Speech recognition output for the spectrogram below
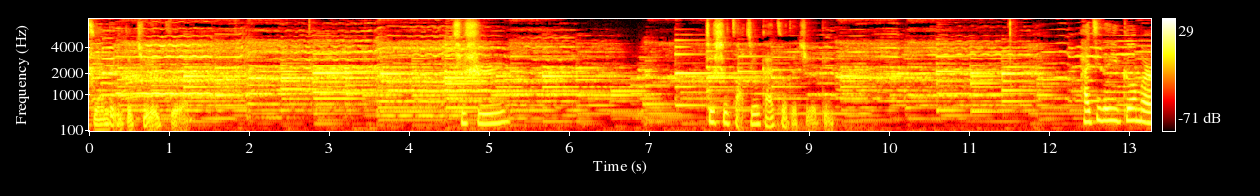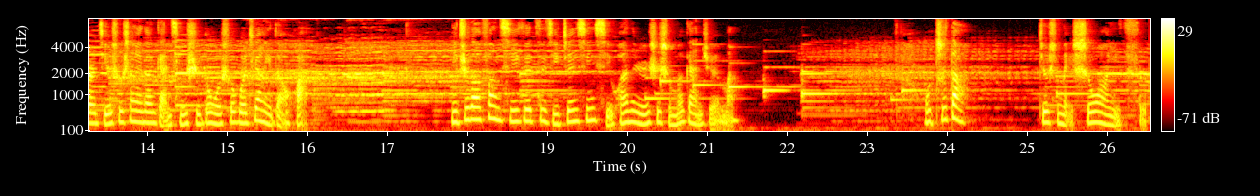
间的一个抉择，其实。这是早就该做的决定。还记得一哥们儿结束上一段感情时跟我说过这样一段话：“你知道放弃一个自己真心喜欢的人是什么感觉吗？”我知道，就是每失望一次，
